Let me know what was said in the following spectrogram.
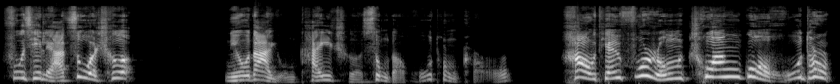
夫妻俩坐车，牛大勇开车送到胡同口。昊天芙蓉穿过胡同，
